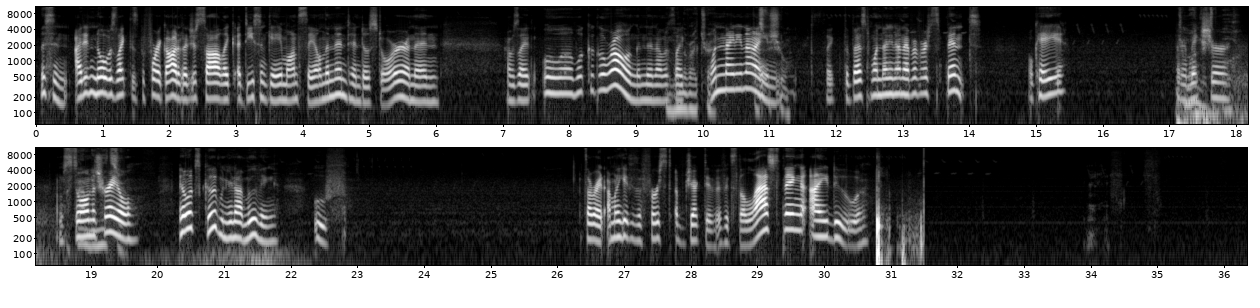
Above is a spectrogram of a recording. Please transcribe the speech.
Listen, I didn't know it was like this before I got it. I just saw like a decent game on sale in the Nintendo store, and then I was like, "Well, uh, what could go wrong?" And then I was I'm on like, the right track, "One ninety That's for sure. It's like the best one ninety nine I've ever spent." Okay. Better Come make little sure. I'm still on the family needs you. trail. It looks good when you're not moving. Oof. It's alright. I'm gonna get through the first objective. If it's the last thing I do.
